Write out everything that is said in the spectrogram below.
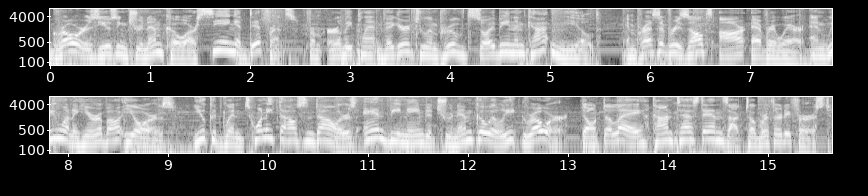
Growers using Trunemco are seeing a difference from early plant vigor to improved soybean and cotton yield. Impressive results are everywhere, and we want to hear about yours. You could win $20,000 and be named a Trunemco Elite Grower. Don't delay, contest ends October 31st.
